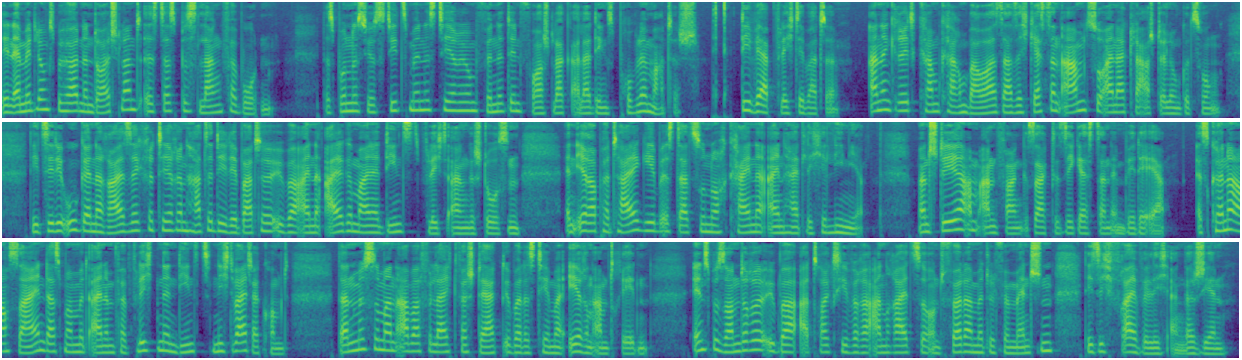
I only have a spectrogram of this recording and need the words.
Den Ermittlungsbehörden in Deutschland ist das bislang verboten. Das Bundesjustizministerium findet den Vorschlag allerdings problematisch. Die Wehrpflichtdebatte. Annegret Kramp-Karrenbauer sah sich gestern Abend zu einer Klarstellung gezwungen. Die CDU-Generalsekretärin hatte die Debatte über eine allgemeine Dienstpflicht angestoßen. In ihrer Partei gebe es dazu noch keine einheitliche Linie. Man stehe am Anfang, sagte sie gestern im WDR. Es könne auch sein, dass man mit einem verpflichtenden Dienst nicht weiterkommt. Dann müsse man aber vielleicht verstärkt über das Thema Ehrenamt reden. Insbesondere über attraktivere Anreize und Fördermittel für Menschen, die sich freiwillig engagieren.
